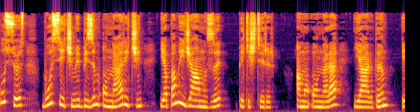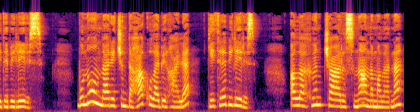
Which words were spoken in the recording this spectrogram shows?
Bu söz bu seçimi bizim onlar için yapamayacağımızı pekiştirir ama onlara yardım edebiliriz. Bunu onlar için daha kolay bir hale getirebiliriz. Allah'ın çağrısını anlamalarına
